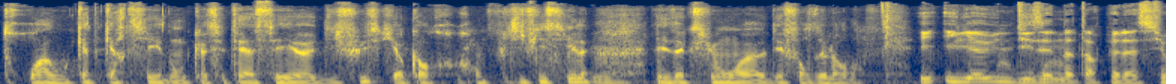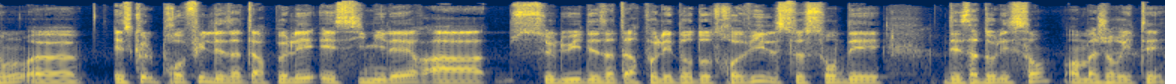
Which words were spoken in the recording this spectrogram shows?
trois ou quatre quartiers. Donc c'était assez diffus, ce qui est encore plus difficile mmh. les actions des forces de l'ordre. Il y a eu une dizaine Euh, Est-ce que le profil des interpellés est similaire à celui des interpellés dans d'autres villes? Ce sont des adolescents en majorité?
